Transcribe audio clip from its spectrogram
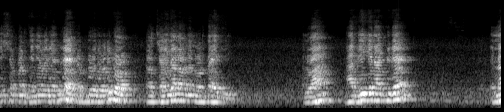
ಡಿಸೆಂಬರ್, ಜನವರಿ ಅಂದ್ರೆ ಫೆಬ್ರವರಿವರೆಗೂ ನಾವು ಚಳಿಗಾಲವನ್ನು ನೋಡ್ತಾ ಇದ್ವಿ. ಅಲ್ವಾ? ಆದ್ರೆ ಈಗ ಎಲ್ಲ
